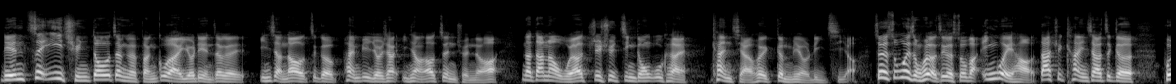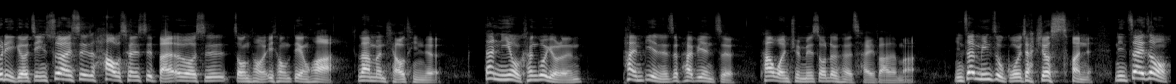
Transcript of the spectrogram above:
连这一群都这个反过来有点这个影响到这个叛变，就像影响到政权的话，那当然我要继续进攻乌克兰，看起来会更没有力气啊。所以说为什么会有这个说法？因为哈，大家去看一下这个普里格金，虽然是号称是白俄罗斯总统一通电话让他们调停的，但你有看过有人叛变的这叛变者，他完全没受任何裁罚的吗？你在民主国家就算了，你在这种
